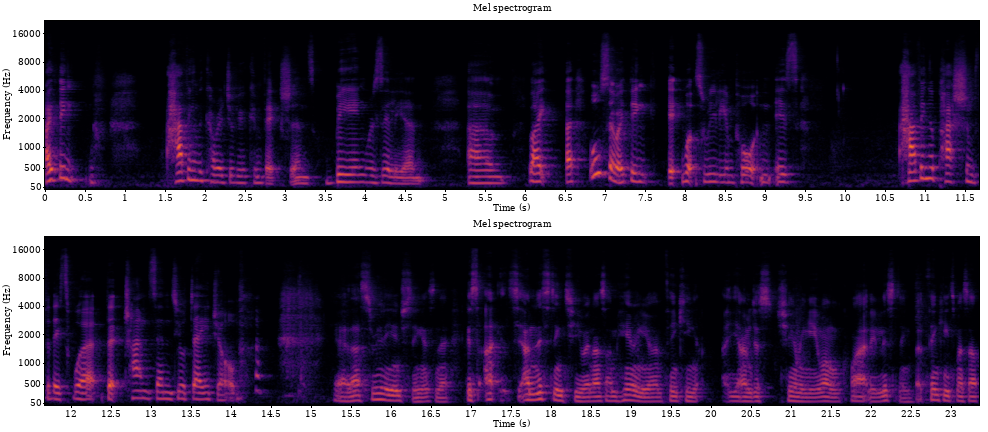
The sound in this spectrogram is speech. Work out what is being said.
I think having the courage of your convictions, being resilient, um, like uh, also i think it, what's really important is having a passion for this work that transcends your day job Yeah, that's really interesting, isn't it? Because I'm listening to you, and as I'm hearing you, I'm thinking, yeah, I'm just cheering you on, quietly listening, but thinking to myself,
